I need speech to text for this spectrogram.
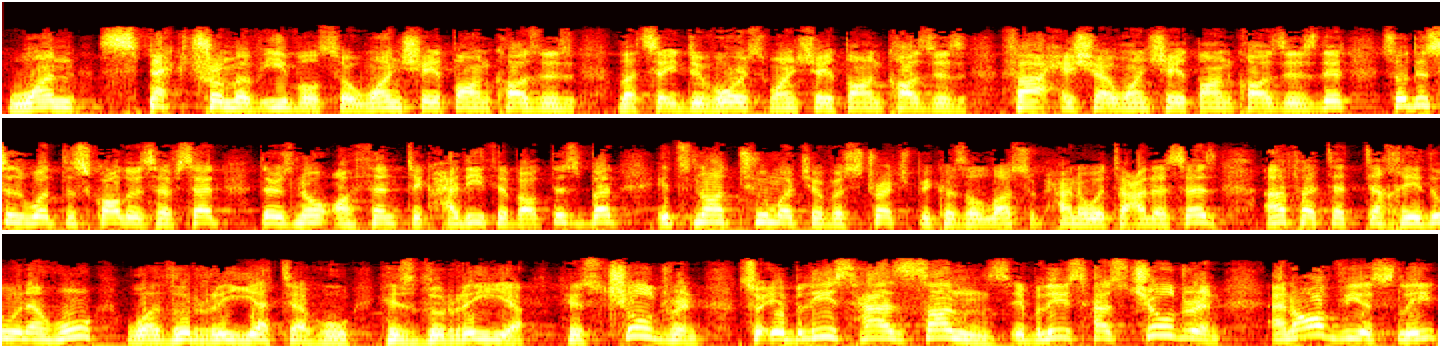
one spectrum of evil. So one shaitan causes, let's say, divorce. One shaitan causes fahisha. One shaitan causes this. So this is what the scholars have said. There's no authentic hadith about this, but it's not too much of a stretch because Allah subhanahu wa ta'ala says, أَفَتَتَّخِذُونَهُ وَذُرِّيَّتَهُ His dhurriya, His children. So Iblis has sons. Iblis has children. And obviously,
